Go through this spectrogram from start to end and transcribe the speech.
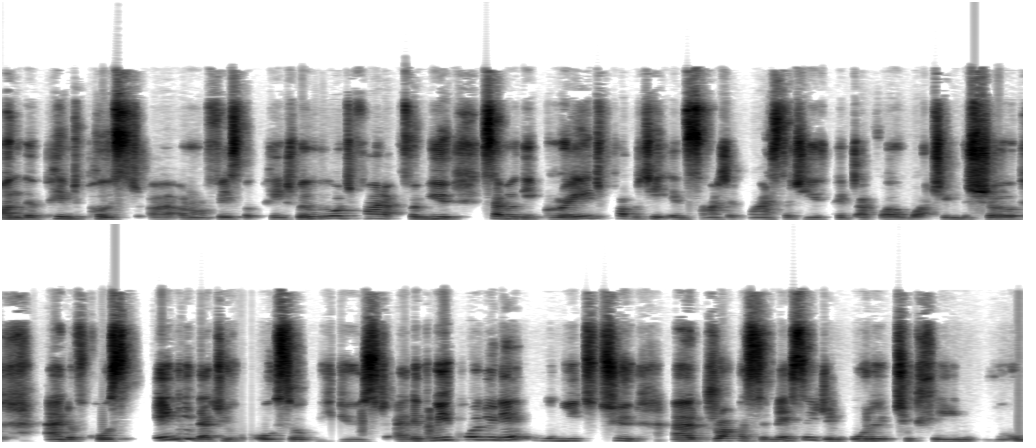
on the pinned post uh, on our Facebook page where we want to find out from you some of the great property insight advice that you've picked up while watching the show. And of course, any that you've also used. And if we call you name, you need to uh, drop us a message in order to claim your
